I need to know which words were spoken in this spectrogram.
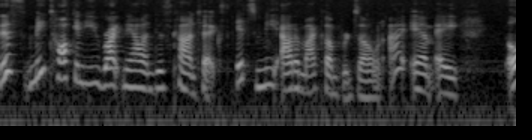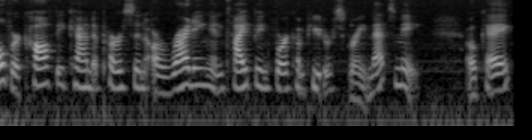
This me talking to you right now in this context, it's me out of my comfort zone. I am a over coffee kind of person or writing and typing for a computer screen. That's me. Okay?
